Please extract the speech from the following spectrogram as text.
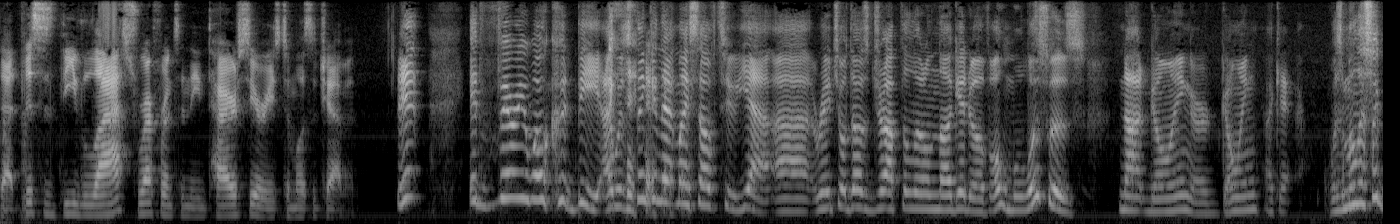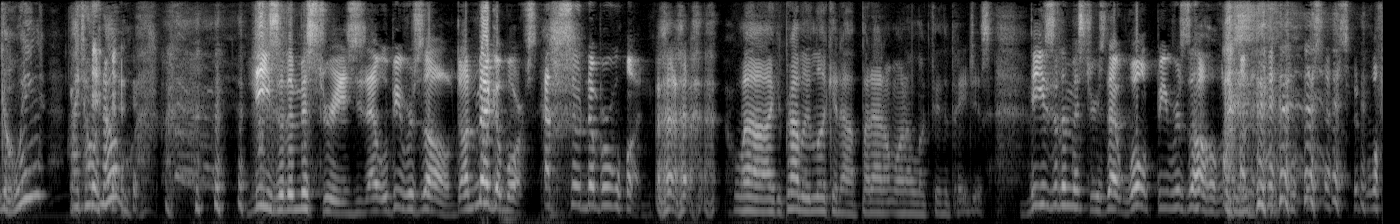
that this is the last reference in the entire series to Melissa Chapman. It it very well could be. I was thinking that myself too. Yeah, uh, Rachel does drop the little nugget of, "Oh, Melissa's not going or going." I can't. Was Melissa going? I don't know. These are the mysteries that will be resolved on Megamorphs, episode number one. well, I could probably look it up, but I don't want to look through the pages. These are the mysteries that won't be resolved on Megamorphs, episode one.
